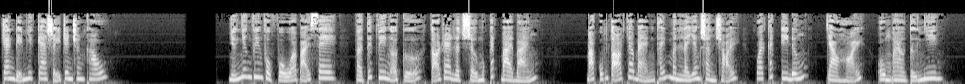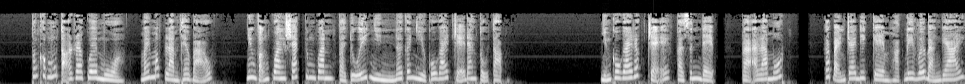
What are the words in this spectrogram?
trang điểm như ca sĩ trên sân khấu. Những nhân viên phục vụ ở bãi xe và tiếp viên ở cửa tỏ ra lịch sự một cách bài bản. Bảo cũng tỏ cho bạn thấy mình là dân sành sỏi qua cách đi đứng, chào hỏi, ồn ào tự nhiên. Tuấn không muốn tỏ ra quê mùa, máy móc làm theo Bảo, nhưng vẫn quan sát chung quanh và chú ý nhìn nơi có nhiều cô gái trẻ đang tụ tập. Những cô gái rất trẻ và xinh đẹp và à la mốt. Các bạn trai đi kèm hoặc đi với bạn gái.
